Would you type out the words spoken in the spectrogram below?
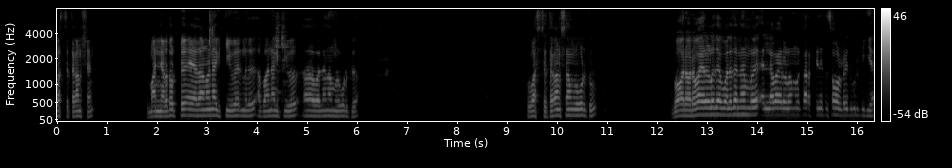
ഫസ്റ്റത്തെ കണക്ഷൻ മഞ്ഞയുടെ തൊട്ട് ഏതാണോ നെഗറ്റീവ് വരുന്നത് അപ്പൊ ആ നെഗറ്റീവ് അതുപോലെ നമ്മൾ കൊടുക്കുക. ഫസ്റ്റത്തെ കണക്ഷൻ നമ്മൾ കൊടുത്തു. അപ്പോൾ ഓരോരോ വയറുകൾ ഇതേപോലെ തന്നെ നമ്മൾ എല്ലാ വയറുകളും നമ്മൾ കറക്റ്റ് ചെയ്തിട്ട് സോൾഡർ ചെയ്ത് പിടിപ്പിക്കുക.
